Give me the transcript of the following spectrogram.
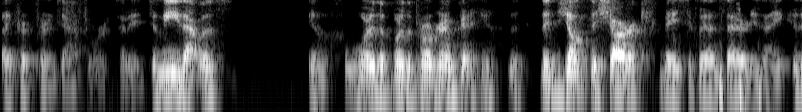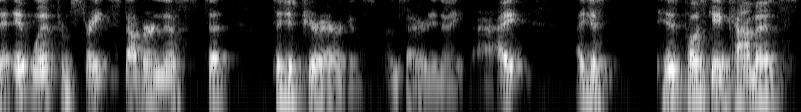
by Kirk Ferentz afterwards. I mean, to me, that was you know where the where the program you know, the, the jump the shark basically on Saturday night because it, it went from straight stubbornness to to just pure arrogance on Saturday night. I I just his post game comments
